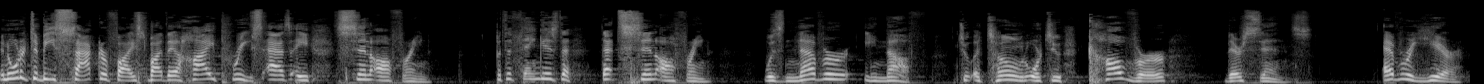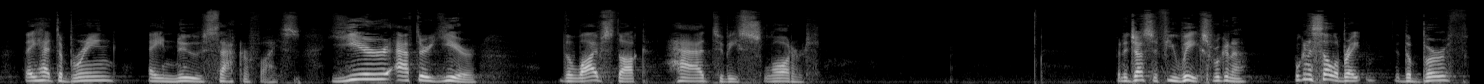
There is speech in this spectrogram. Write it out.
in order to be sacrificed by the high priest as a sin offering. But the thing is that that sin offering was never enough to atone or to cover their sins. Every year, they had to bring a new sacrifice. Year after year, the livestock had to be slaughtered. But in just a few weeks, we're going we're going to celebrate the birth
